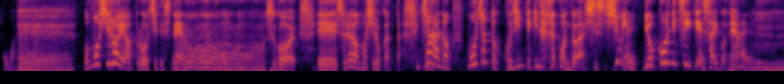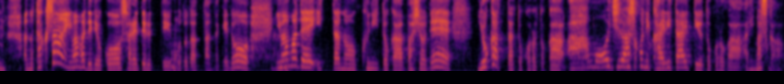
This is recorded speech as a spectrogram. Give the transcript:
校が。え、面白いアプローチですね。ううん。んうんうんうんうん、すごい。えー、それは面白かった。じゃあ、あの、もうちょっと個人的な、今度はし趣味、はい。旅行について最後ね、はい。うんうん。あの、たくさん今まで旅行されてるっていうことだったんだけど、今まで行ったの国とか場所で良かったところとか、ああ、もう一度あそこに帰りたいっていうところがありますか？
